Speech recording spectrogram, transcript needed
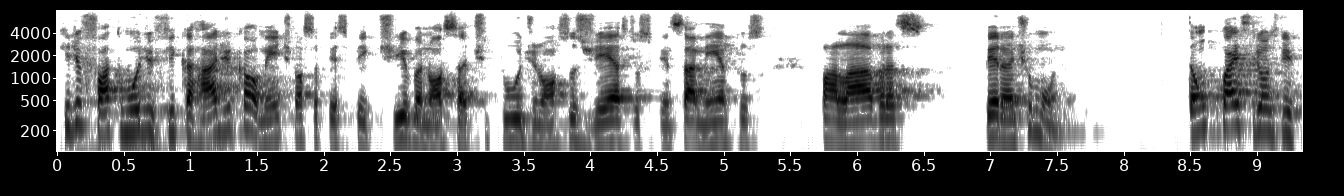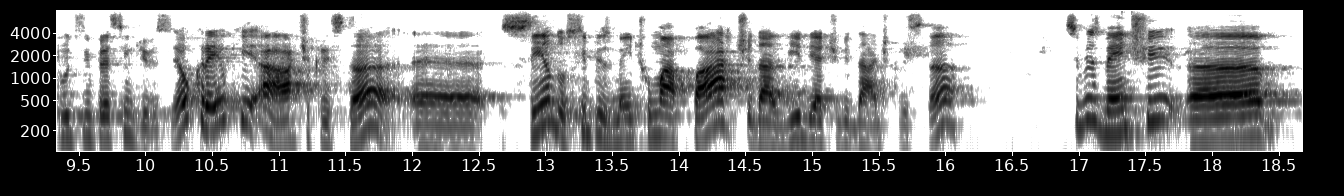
que de fato modifica radicalmente nossa perspectiva, nossa atitude, nossos gestos, pensamentos, palavras perante o mundo. Então, quais seriam as virtudes imprescindíveis? Eu creio que a arte cristã, é, sendo simplesmente uma parte da vida e atividade cristã, simplesmente uh,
